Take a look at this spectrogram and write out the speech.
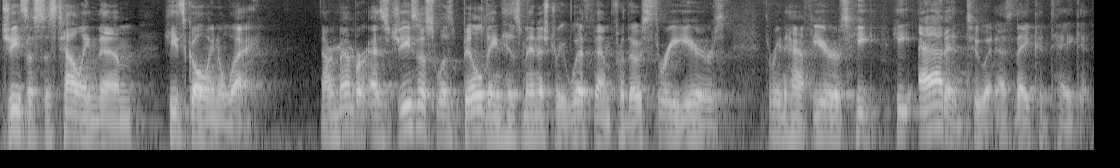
Jesus is telling them he's going away. Now, remember, as Jesus was building his ministry with them for those three years, three and a half years, he, he added to it as they could take it.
